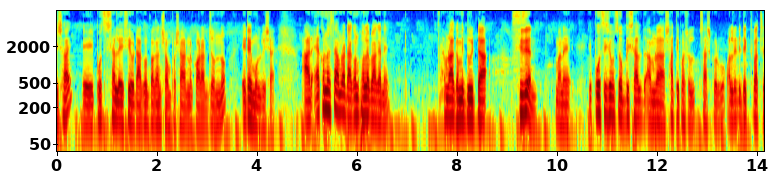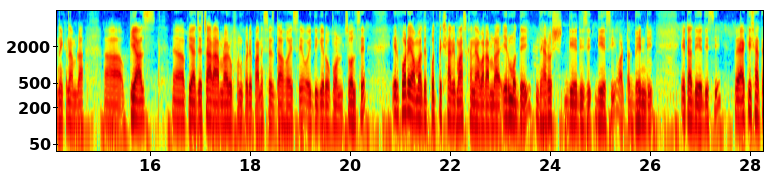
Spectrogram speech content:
বিষয়। এই পঁচিশ সালে এসেও ড্রাগন বাগান সম্প্রসারণ করার জন্য এটাই মূল বিষয়। আর এখন হচ্ছে আমরা ড্রাগন ফলের বাগানে আমরা আগামী দুইটা সিজন মানে পঁচিশ এবং চব্বিশ সাল আমরা সাথী ফসল চাষ করব। অলরেডি দেখতে পাচ্ছেন এখানে আমরা পেঁয়াজ পেঁয়াজের চারা আমরা রোপণ করে পানি সেচ দেওয়া হয়েছে ওই দিকে রোপণ চলছে। এরপরে আমাদের প্রত্যেক সারির মাঝখানে আবার আমরা এর মধ্যেই ঢেঁড়স দিয়ে দিয়েছি দিয়েছি, অর্থাৎ ভেন্ডি, এটা দিয়ে দিছি। তো একই সাথে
